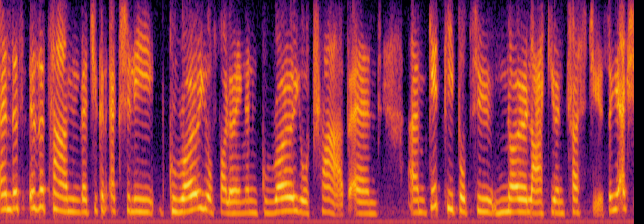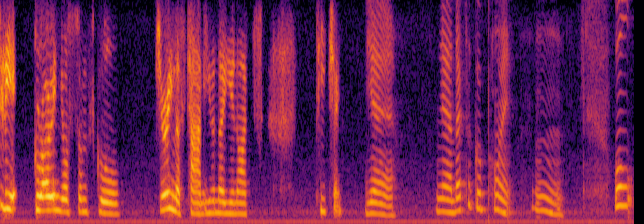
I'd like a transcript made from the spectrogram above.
And this is a time that you can actually grow your following and grow your tribe and um, get people to know, like you, and trust you. So you're actually growing your swim school during this time, even though you're not teaching. Yeah, yeah, that's a good point. Hmm. Well,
